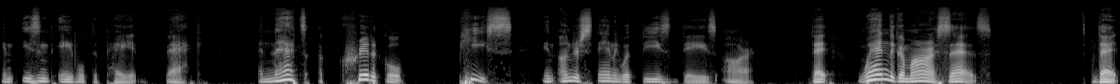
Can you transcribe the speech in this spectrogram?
and isn't able to pay it back. And that's a critical piece in understanding what these days are. That when the Gemara says that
